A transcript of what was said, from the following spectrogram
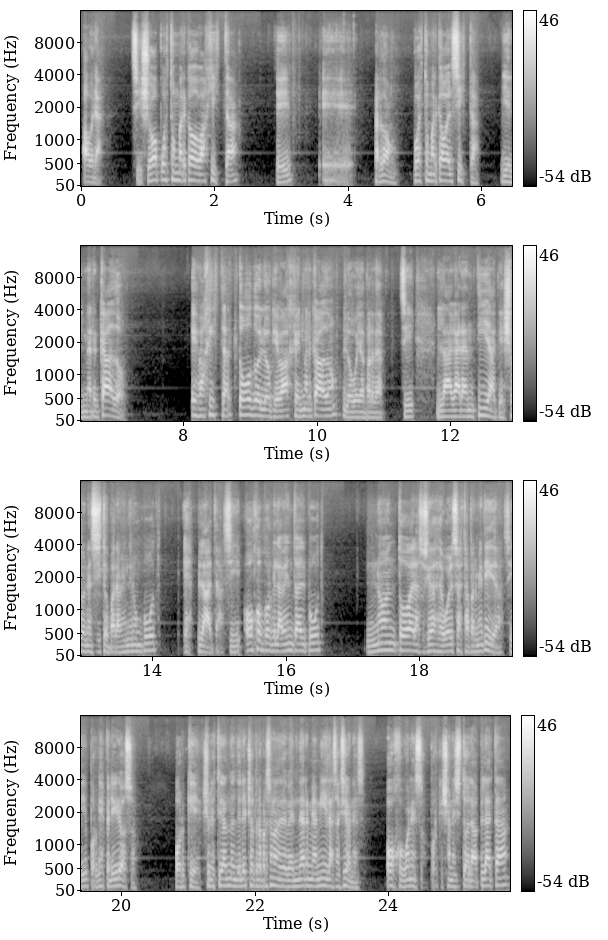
Ahora, si yo apuesto un mercado bajista, ¿sí? Eh, perdón, puesto un mercado alcista y el mercado es bajista, todo lo que baje el mercado lo voy a perder. ¿sí? La garantía que yo necesito para vender un put es plata. ¿sí? Ojo porque la venta del put no en todas las sociedades de bolsa está permitida, ¿sí? porque es peligroso. ¿Por qué? Yo le estoy dando el derecho a otra persona de venderme a mí las acciones. Ojo con eso, porque yo necesito la plata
